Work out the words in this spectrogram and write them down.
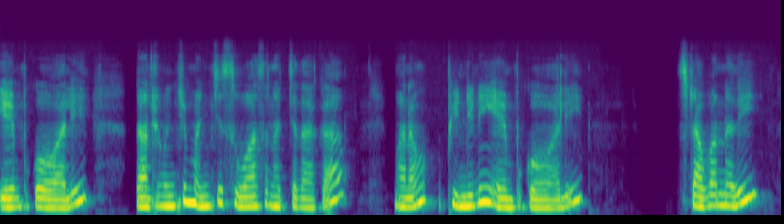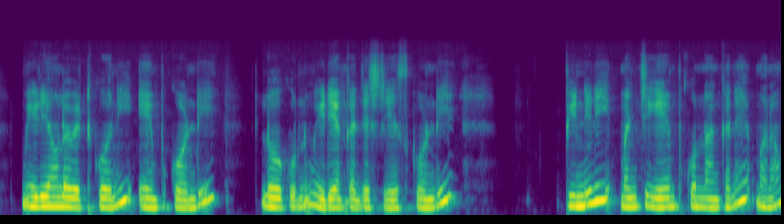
వేంపుకోవాలి దాంట్లో నుంచి మంచి సువాసన వచ్చేదాకా మనం పిండిని వేంపుకోవాలి స్టవ్ అన్నది మీడియంలో పెట్టుకొని వేంపుకోండి లోకును మీడియంకి అడ్జస్ట్ చేసుకోండి. పిండిని మంచిగా వేంపుకున్నాకనే మనం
